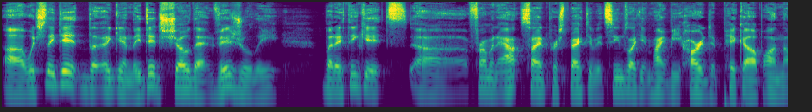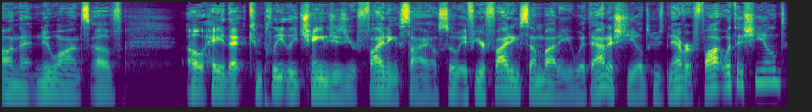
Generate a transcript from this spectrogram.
uh, which they did. The, again, they did show that visually, but I think it's uh, from an outside perspective, it seems like it might be hard to pick up on on that nuance of, oh, hey, that completely changes your fighting style. So if you're fighting somebody without a shield who's never fought with a shield,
